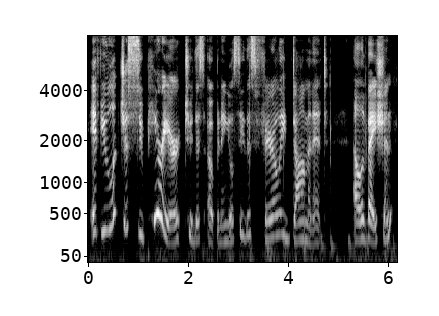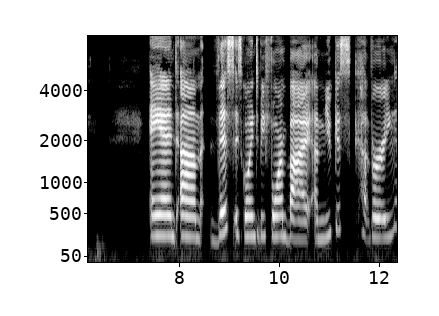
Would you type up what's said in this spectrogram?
If you look just superior to this opening, you'll see this fairly dominant elevation. And um, this is going to be formed by a mucus covering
